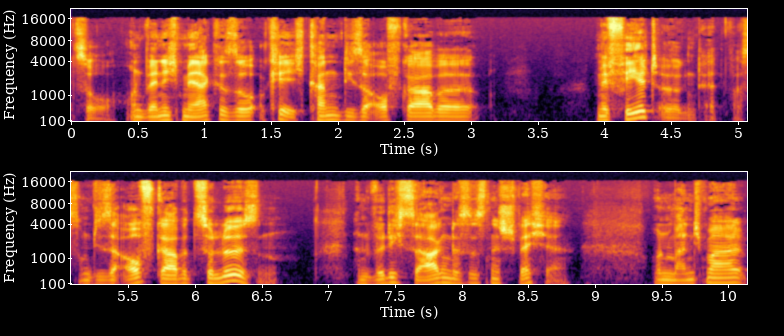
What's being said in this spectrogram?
So. Und wenn ich merke, so, okay, ich kann diese Aufgabe, mir fehlt irgendetwas, um diese Aufgabe zu lösen, dann würde ich sagen, das ist eine Schwäche. Und manchmal,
